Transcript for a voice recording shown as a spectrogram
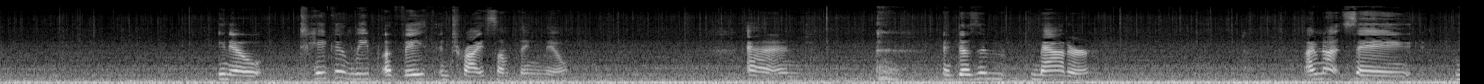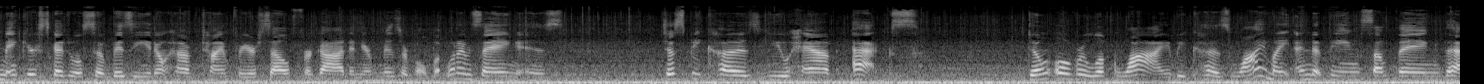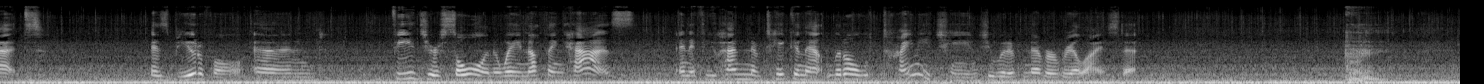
You know, take a leap of faith and try something new. And it doesn't matter. I'm not saying make your schedule so busy you don't have time for yourself, for God, and you're miserable. But what I'm saying is just because you have X don't overlook Y because Y might end up being something that is beautiful and feeds your soul in a way nothing has. And if you hadn't have taken that little tiny change, you would have never realized it.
